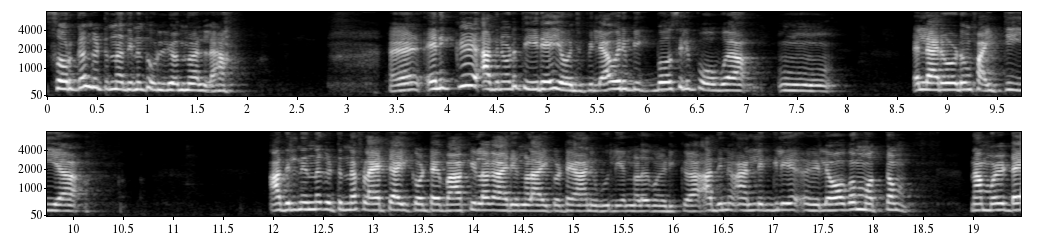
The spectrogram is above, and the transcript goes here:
സ്വർഗം കിട്ടുന്നതിന് തുല്യമൊന്നുമല്ല എനിക്ക് അതിനോട് തീരെ യോജിപ്പില്ല. ഒരു ബിഗ് ബോസിൽ പോവുക എല്ലാവരോടും ഫൈറ്റ് ചെയ്യുക അതിൽ നിന്ന് കിട്ടുന്ന ഫ്ലാറ്റ് ആയിക്കോട്ടെ ബാക്കിയുള്ള കാര്യങ്ങളായിക്കോട്ടെ ആനുകൂല്യങ്ങൾ മേടിക്കുക. അതിന് അല്ലെങ്കിൽ ലോകം മൊത്തം നമ്മളുടെ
